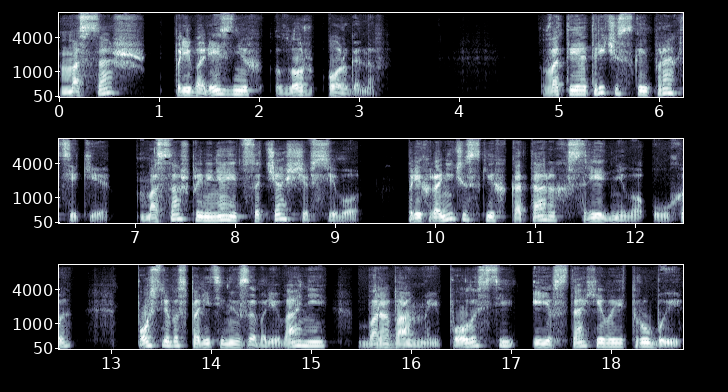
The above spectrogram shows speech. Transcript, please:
Массаж при болезнях лор-органов. В атеатрической практике массаж применяется чаще всего при хронических катарах среднего уха, после воспалительных заболеваний барабанной полости и евстахиевой трубы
